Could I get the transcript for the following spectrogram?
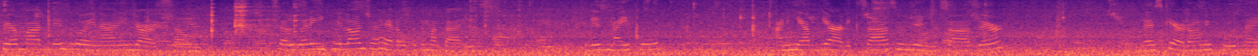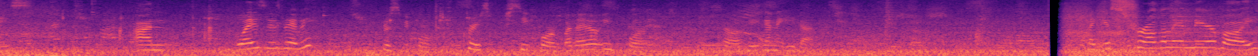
Pure madness going on in Georgetown. So we're gonna eat my lunch and head over to Matais. This is my food. And he have garlic sauce and ginger sauce there. Let's carry down the food nice. And what is this baby? Crispy pork. Crispy pork, but I don't eat pork. So he's gonna eat that. Like you're struggling there, boy.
